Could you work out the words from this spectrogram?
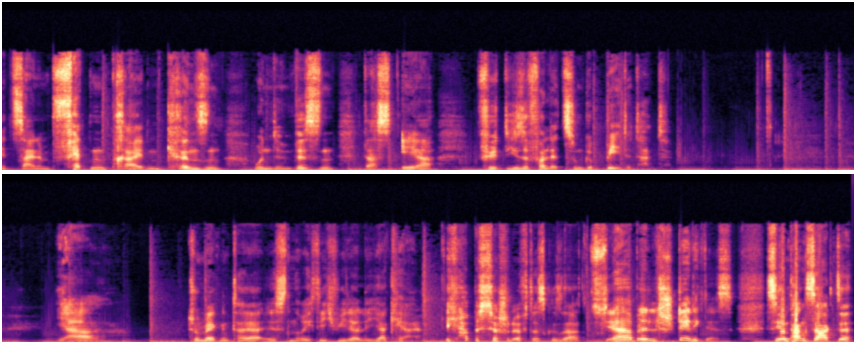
Mit seinem fetten, breiten Grinsen und dem Wissen, dass er für diese Verletzung gebetet hat. Ja, Joe McIntyre ist ein richtig widerlicher Kerl. Ich habe es ja schon öfters gesagt. Er bestätigt es. CM Punk sagte,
